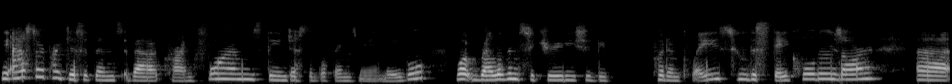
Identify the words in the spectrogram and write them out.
We asked our participants about crime forms the ingestible things may enable, what relevant security should be put in place, who the stakeholders are, uh,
